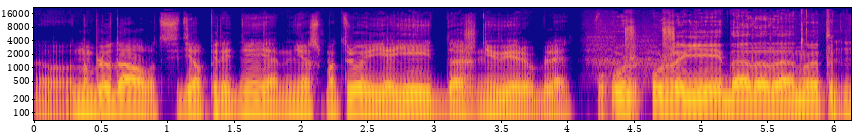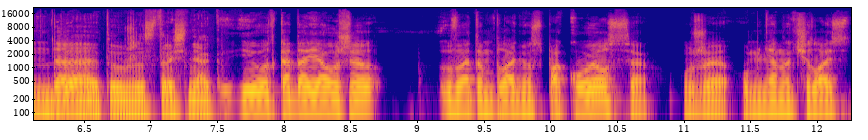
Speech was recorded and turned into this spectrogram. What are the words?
э, наблюдал, вот сидел перед ней, я на нее смотрю, и я ей даже не верю, блядь. Уж- уже ей, да-да-да. Ну, это, Да. да, это уже страшняк. И вот когда я уже в этом плане успокоился, уже у меня началась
